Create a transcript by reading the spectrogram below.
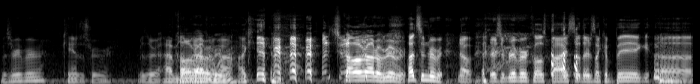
Missouri River, Kansas River, Missouri. I haven't Colorado been back in a while. I can't remember. which one. Colorado River. Hudson River. No, there's a river close by, so there's like a big uh,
